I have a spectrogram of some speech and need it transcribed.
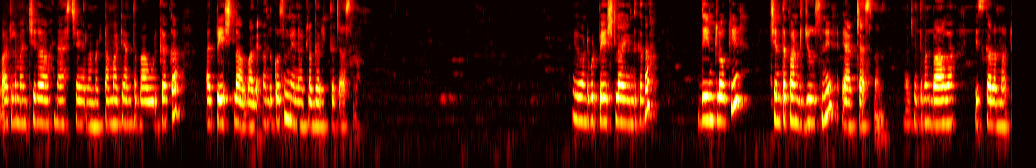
వాటిలో మంచిగా మ్యాష్ చేయాలన్నమాట. టమాటా అంత బాగా ఉడికాక అది పేస్ట్లో అవ్వాలి. అందుకోసం నేను అట్లా గరిటతో చేస్తున్నాను. ఇవ్వండి ఇప్పుడు పేస్ట్లా అయింది కదా. దీంట్లోకి చింతపండు జ్యూస్ని యాడ్ చేస్తాను చింతపండు బాగా పిసకాలన్నమాట.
